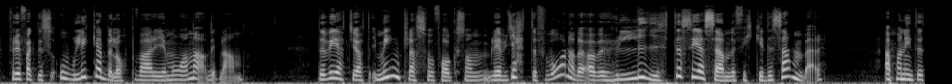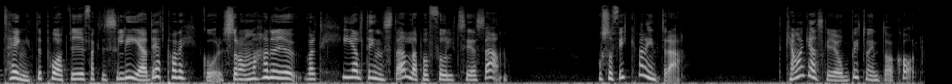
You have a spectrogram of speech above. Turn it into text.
För det är faktiskt olika belopp varje månad ibland. Det vet jag att i min klass var folk som blev jätteförvånade över hur lite CSN du fick i december. Att man inte tänkte på att vi är faktiskt lediga ett par veckor. Så de hade ju varit helt inställda på fullt CSN. Och så fick man inte det. Det kan vara ganska jobbigt att inte ha koll.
